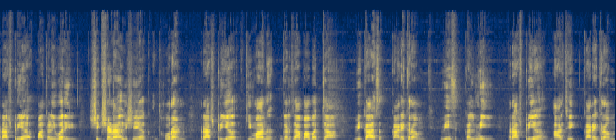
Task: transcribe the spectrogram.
राष्ट्रीय पातळीवरील शिक्षणाविषयक धोरण राष्ट्रीय किमान गरजाबाबतचा विकास कार्यक्रम वीस कलमी राष्ट्रीय आर्थिक कार्यक्रम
